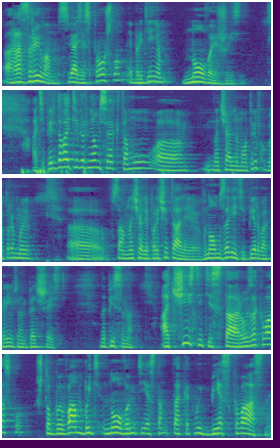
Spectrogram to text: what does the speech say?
разрывом связи с прошлым и обретением новой жизни. А теперь давайте вернемся к тому э, начальному отрывку, который мы э, в самом начале прочитали, в Новом Завете, 1 Коринфянам 5.6. Написано, «Очистите старую закваску, чтобы вам быть новым тестом, так как вы бесквасны,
